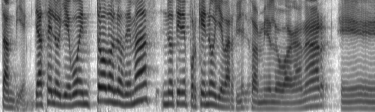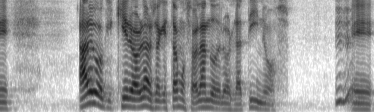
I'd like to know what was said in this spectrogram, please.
también. Ya se lo llevó en todos los demás, no tiene por qué no llevárselo. Pitt también lo va a ganar. Eh, algo que quiero hablar, ya que estamos hablando de los latinos, eh,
